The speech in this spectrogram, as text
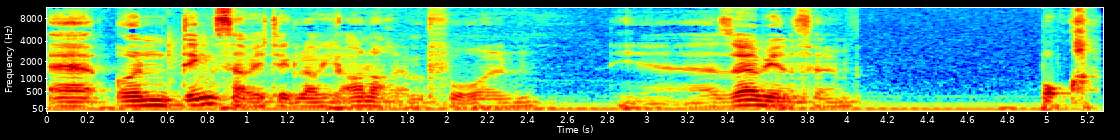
Äh, und Dings habe ich dir, glaube ich, auch noch empfohlen. Hier, äh, Serbien-Film. Boah.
